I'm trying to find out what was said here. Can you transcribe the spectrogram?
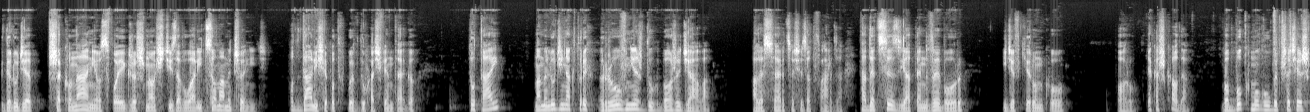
gdy ludzie przekonani o swojej grzeszności zawołali, co mamy czynić. Poddali się pod wpływ Ducha Świętego. Tutaj mamy ludzi, na których również Duch Boży działa, ale serce się zatwardza. Ta decyzja, ten wybór idzie w kierunku oporu. Jaka szkoda, bo Bóg mógłby przecież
